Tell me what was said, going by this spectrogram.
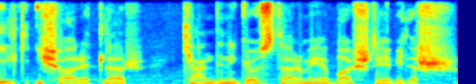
ilk işaretler kendini göstermeye başlayabilir.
